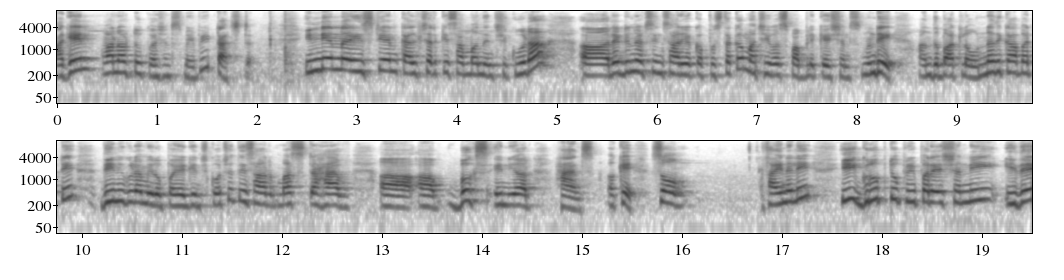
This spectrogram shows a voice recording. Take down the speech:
again one or two questions may be touched Indian history and కల్చర్కి సంబంధించి కూడా ఆ, రెడ్డి నర్సింగ్ సార్ యొక్క పుస్తకం అచీవర్స్ పబ్లికేషన్స్ నుండి అందుబాటులో ఉన్నది కాబట్టి దీన్ని కూడా మీరు ఉపయోగించుకోవచ్చు. These are must have books in your hands okay so finally ఈ గ్రూప్ టూ ప్రిపరేషన్ని ఇదే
